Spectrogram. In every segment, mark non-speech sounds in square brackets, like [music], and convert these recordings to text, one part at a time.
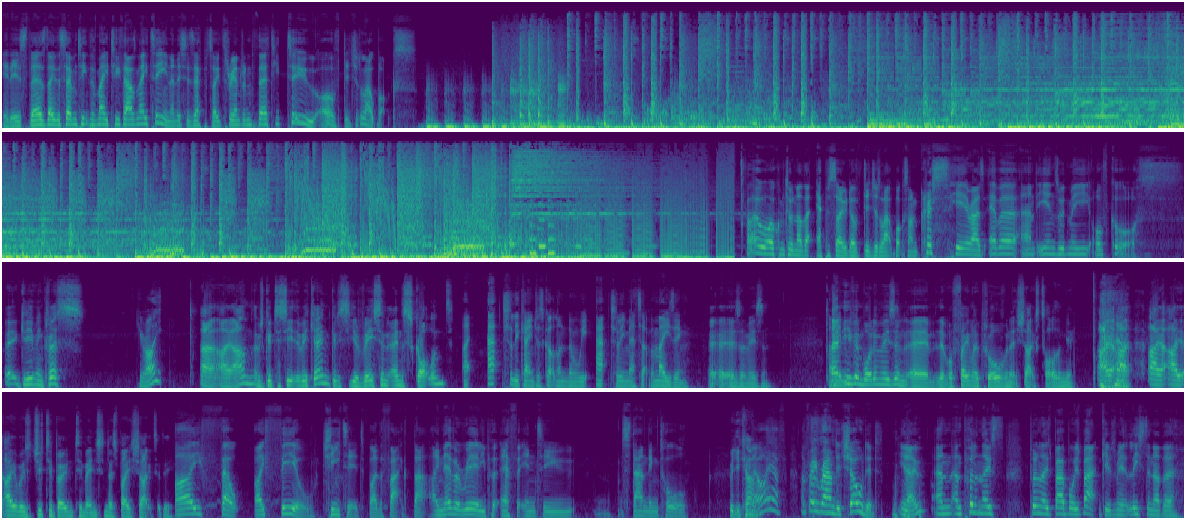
It is Thursday, the 17th of May 2018, and this is episode 332 of Digital Outbox. Welcome to another episode of Digital Outbox. I'm Chris here as ever, and Ian's with me, of course. Uh, good evening, Chris. You right? Uh, I am. It was good to see you at the weekend. Good to see you racing in Scotland. I actually came to Scotland and we actually met up. Amazing. It, it is amazing. I uh, even more amazing um, that we're finally proven that Shaq's taller than you. I, [laughs] I, I, I, I was duty bound to mention this by Shaq today. I felt, I feel cheated by the fact that I never really put effort into standing tall. But you You can't. know, I have, I'm very rounded shouldered, you know, [laughs] and, and pulling those, pulling those bad boys back gives me at least another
